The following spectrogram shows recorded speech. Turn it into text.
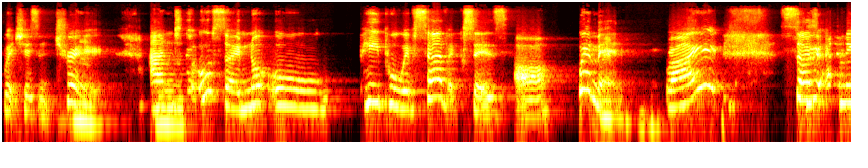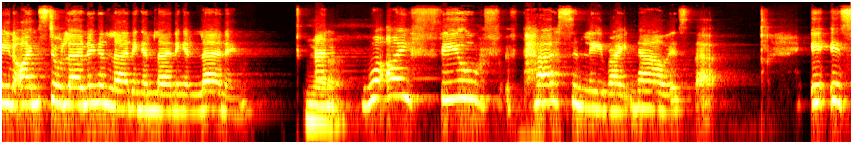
which isn't true mm. and mm. also not all people with cervixes are women right so, I mean, I'm still learning and learning and learning and learning. Yeah. And what I feel personally right now is that it is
